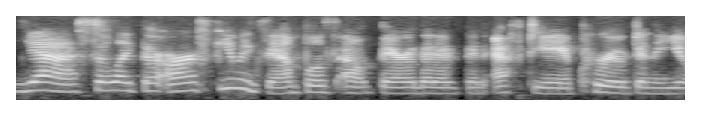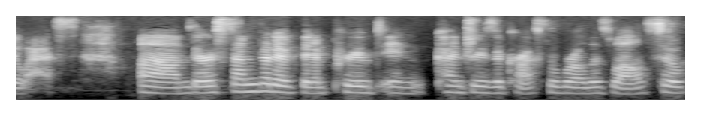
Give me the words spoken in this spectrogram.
Yeah, so like there are a few examples out there that have been FDA approved in the US. Um, there are some that have been approved in countries across the world as well. So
